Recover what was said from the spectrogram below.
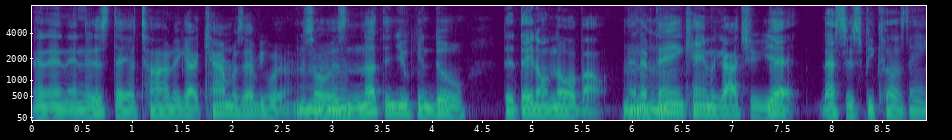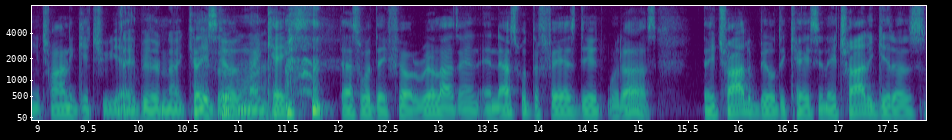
And and and in this day of time, they got cameras everywhere. So it's nothing you can do that they don't know about. And if they ain't came and got you yet, that's just because they ain't trying to get you yet. They building that case. They building that case. that's what they failed to realize. And and that's what the feds did with us. They tried to build the case and they tried to get us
